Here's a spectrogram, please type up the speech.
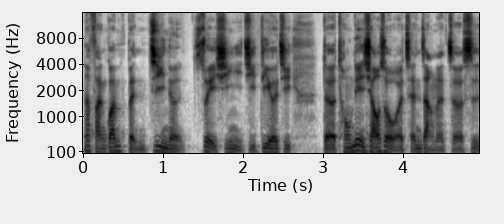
那反观本季呢，最新一季第二季的同店销售额成长呢，则是。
